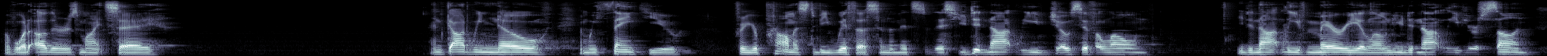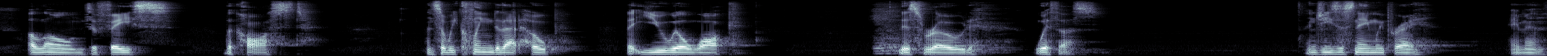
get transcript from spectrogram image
of what others might say. And God, we know and we thank you for your promise to be with us in the midst of this. You did not leave Joseph alone. You did not leave Mary alone. You did not leave your son alone to face the cost. And so we cling to that hope that you will walk this road with us. In Jesus' name we pray. Amen.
